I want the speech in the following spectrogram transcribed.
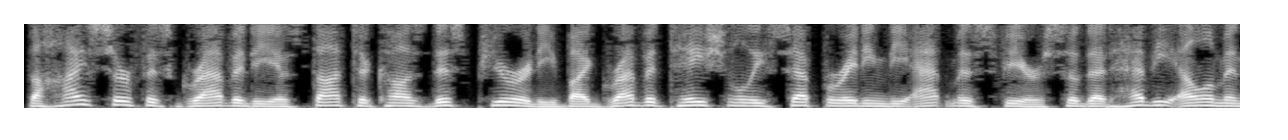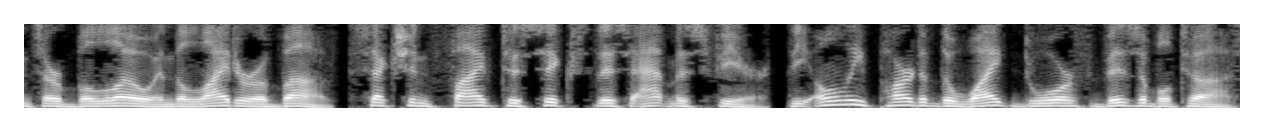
the high surface gravity is thought to cause this purity by gravitationally separating the atmosphere so that heavy elements are below and the lighter above. Section 5 to 6 This atmosphere, the only part of the white dwarf visible to us,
